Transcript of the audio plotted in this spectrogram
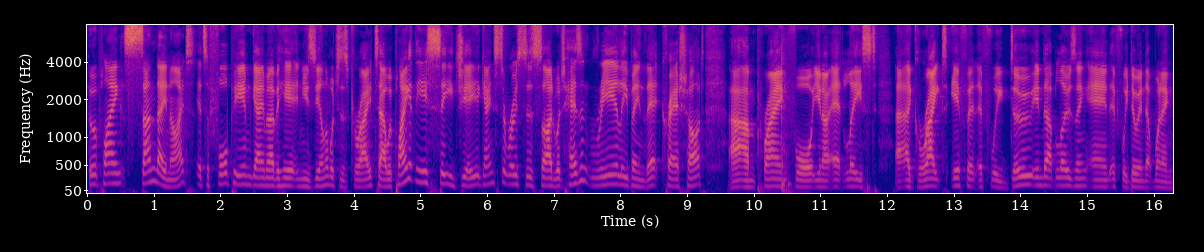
who are playing Sunday night. It's a 4 p.m. game over here in New Zealand, which is great. Uh, we're playing at the SCG against the Roosters side, which hasn't really been that crash hot. Uh, I'm praying for, you know, at least a great effort if we do end up losing, and if we do end up winning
